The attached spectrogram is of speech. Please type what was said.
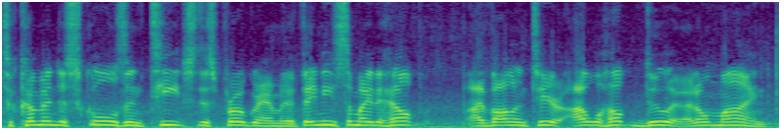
to come into schools and teach this program. And if they need somebody to help, I volunteer. I will help do it. I don't mind.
